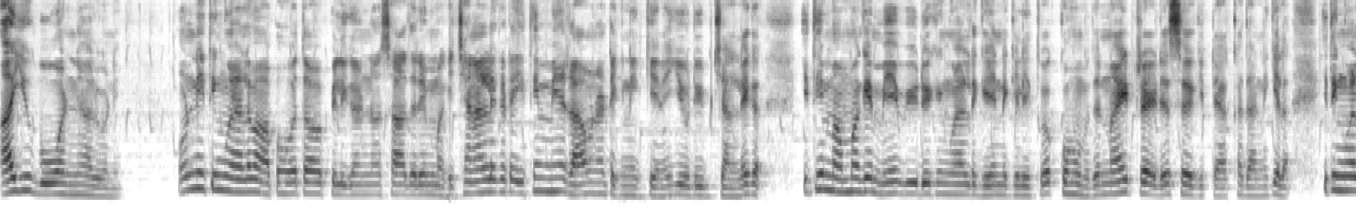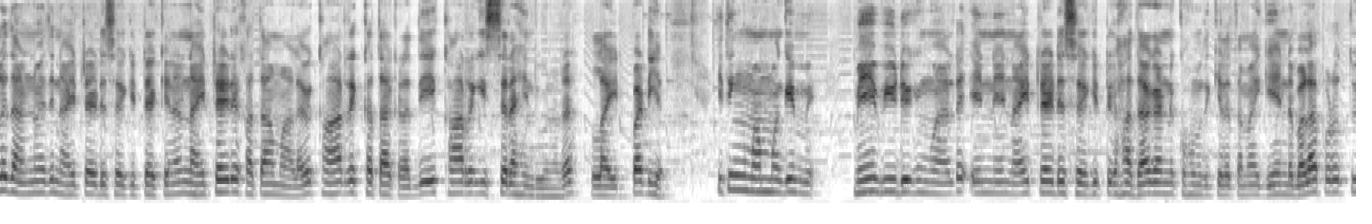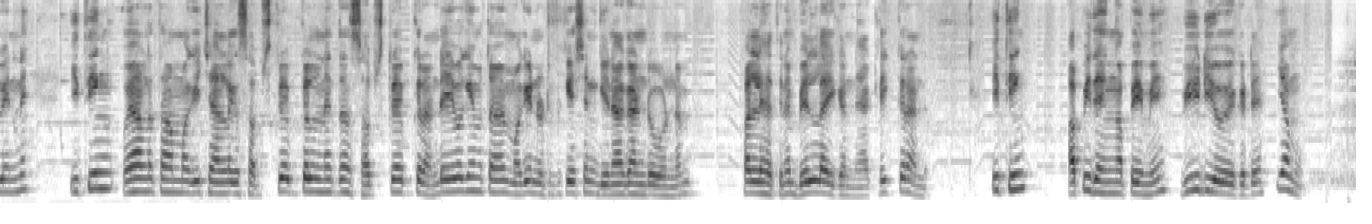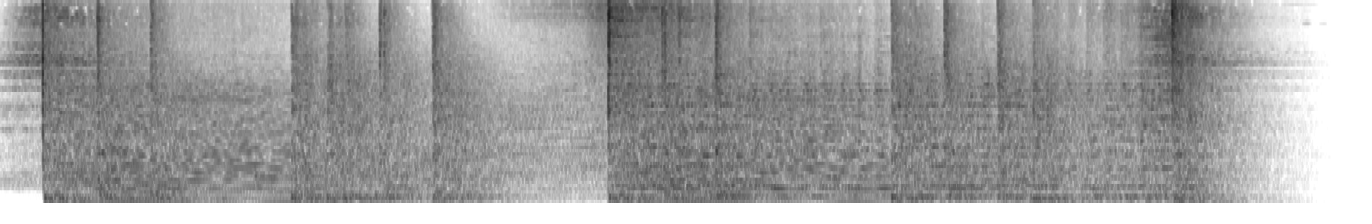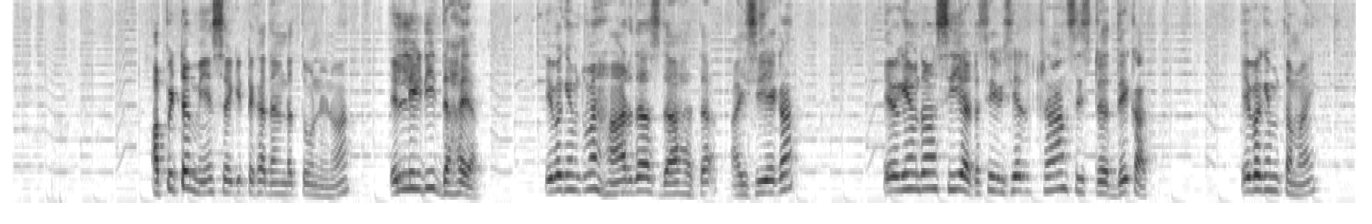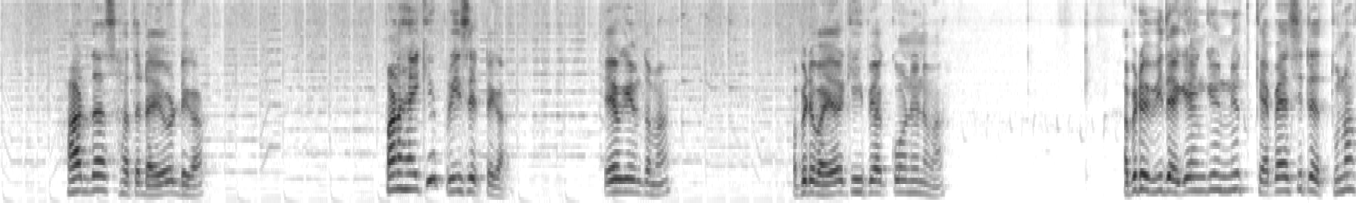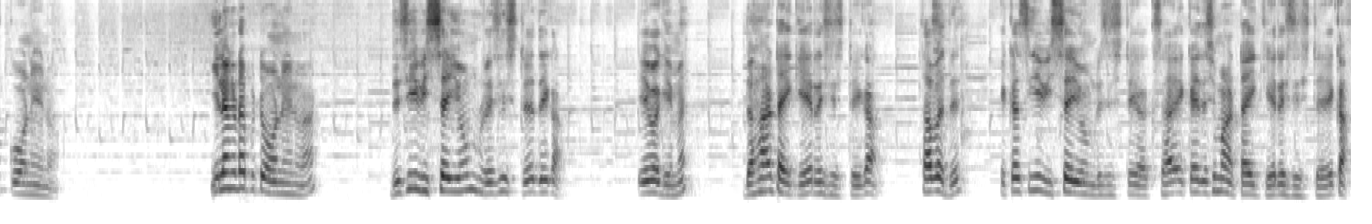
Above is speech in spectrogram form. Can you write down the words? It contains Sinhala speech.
අයු බෝවන් යාලුවනේ ඔන්න ඉතින් ඔයාලම අපහෝතාව පිළිගන්න සාදරෙන් මගේ චැනල් එකට ඉතින් මේ රාවණ ටෙක්නික් කියන YouTube චැනල් එක ඉතින් මමගේ මේ වීඩියෝකින් වලට ගේන්න කෙලිතුවක් කොහොමද නයිට් රයිඩර් සර්කිට් එකක් හදන්න කියලා. ඉතින් ඔයාලා දන්නවා ඇති නයිට් රයිඩර් සර්කිට් එක කියන නයිට් රයිඩර් කතා මාලාවේ කාර් එක කතා කරද්දී ඒ කාර් එක ඉස්සරහින් දුවනර ලයිට් පටිය. ඉතින් මම මගේ මේ වීඩියෝකින් වලට එන්නේ නයිට් රයිඩර් සර්කිට් එක හදාගන්න කොහොමද කියලා තමයි ගේන්න බලාපොරොත්තු වෙන්නේ. ඉතින් ඔයාල තාම මගේ channel එක subscribe කරලා නැත්නම් subscribe කරන්න. ඒ වගේම තමයි මගේ notification ගෙනා ගන්න ඕන නම් පල්ලෙහා තියෙන bell icon එක click කරන්න. ඉතින් අපි දැන් අපේ මේ වීඩියෝ එකට යමු. අපිට මේ සර්කිට් එක හදන්නත් ඕන වෙනවා LED 10ක්. ඒ වගේම තමයි 4017 IC එකක්. ඒ වගේම තමයි 10828 ට්‍රාන්සිස්ටර් දෙකක්. ඒ වගේම තමයි 4007 ඩයෝඩ් එකක්. 50ක ප්‍රීසෙට් එකක්. ඒ වගේම තමයි අපිට වයර් කිහිපයක් ඕන වෙනවා. අපිට විවිධ ඇගයන්ගින් යුත් කැපැසිටර් තුනක් ඕන වෙනවා. ඊළඟට අපිට ඕන වෙනවා දෙසී විස්සයෝම් රෙසිස්ට දෙක ඒවගේම දහටයිකේ රෙසිස්ට එක තවද එකසිය විස්සයෝම් රෙසිස්ට එකක් සහ එක දෙශම අටයිකේ රෙසිස්ට එක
